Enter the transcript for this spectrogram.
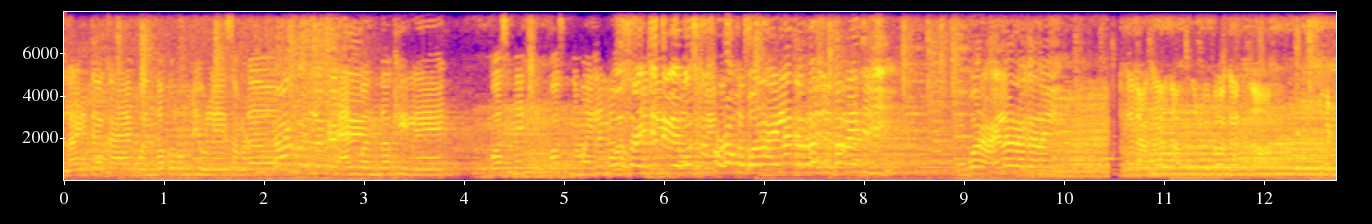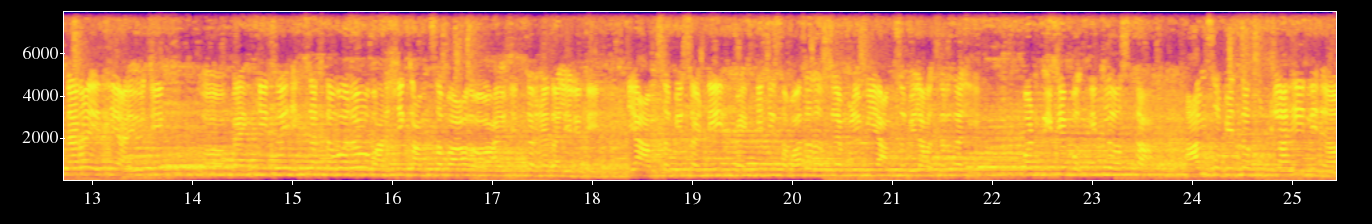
लाइट काय बंद करून ठेवले सगळं Fan बंद केले. फॅन बंद केले बसण्याची बस महिलांना बसायची ती व्यवस्था सोडा उभं राहायला जागा सुद्धा नाही दिली. उभं राहायला जागा नाही. नगर नागपूर विभागातनं भंडारा येथे आयोजित बँकेचं एकाहत्तरावं वार्षिक आमसभा आयोजित करण्यात आलेली होती. या आमसभेसाठी बँकेची सभासद असल्यामुळे मी या आमसभेला हजर झाली. पण इथे बघितलं असता आमसभेचा कुठलाही नि- अ,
